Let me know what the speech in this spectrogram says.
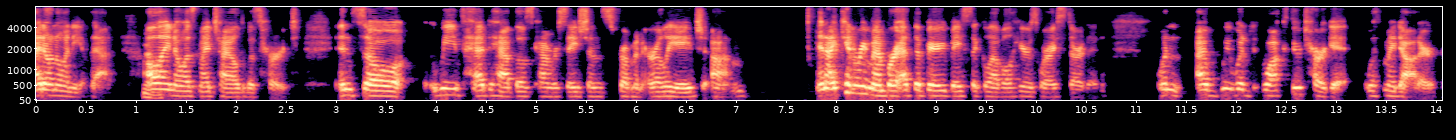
I don't know any of that. All I know is my child was hurt, and so we've had to have those conversations from an early age. Um, and I can remember at the very basic level, here's where I started. When I, we would walk through Target with my daughter,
